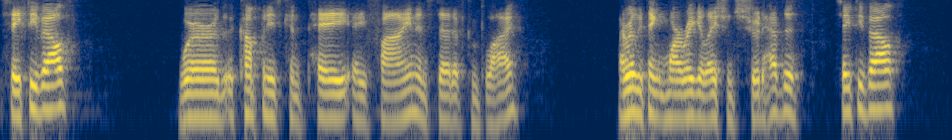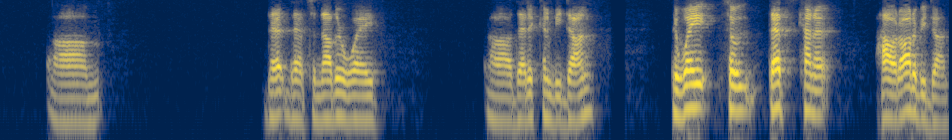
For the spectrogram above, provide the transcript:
safety valve where the companies can pay a fine instead of comply. I really think more regulations should have the safety valve. Um, that, that's another way uh, that it can be done. The way, so that's kind of how it ought to be done.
